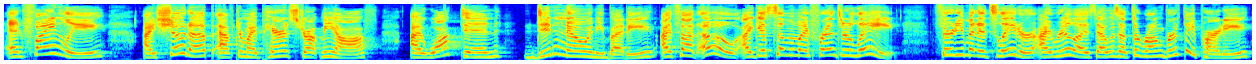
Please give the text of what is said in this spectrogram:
And finally, I showed up after my parents dropped me off. I walked in, didn't know anybody. I thought, oh, I guess some of my friends are late. 30 minutes later, I realized I was at the wrong birthday party.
